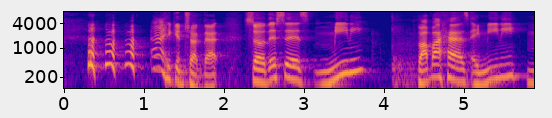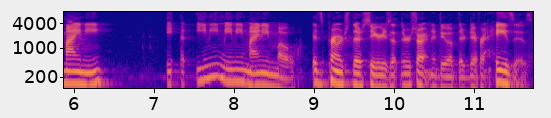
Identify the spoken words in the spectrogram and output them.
ah, he can chug that. So this is meanie. Baa Baa has a meanie, miny, e- eeny, meeny, miny, mo. It's pretty much their series that they're starting to do of their different hazes.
